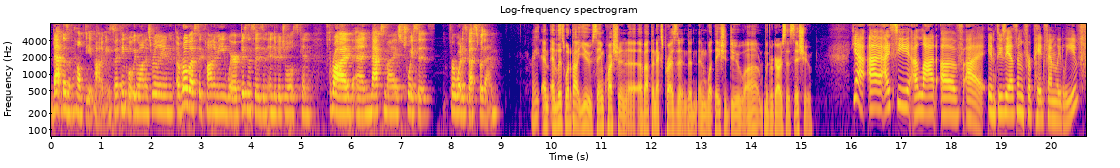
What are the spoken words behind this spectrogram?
that doesn't help the economy. So I think what we want is really a robust economy where businesses and individuals can thrive and maximize choices for what is best for them. Right. And, and Liz, what about you? Same question uh, about the next president and, and what they should do uh, with regards to this issue. Yeah, I, I see a lot of uh, enthusiasm for paid family leave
